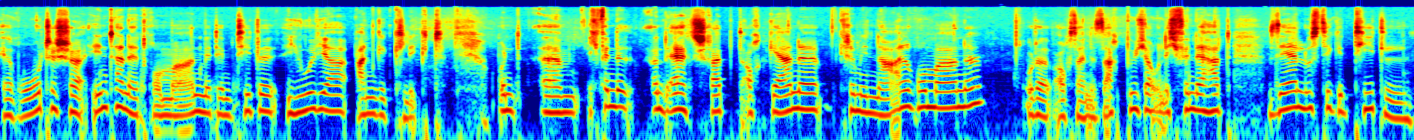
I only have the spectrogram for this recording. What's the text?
erotischer Internetroman mit dem Titel Julia angeklickt. Und ähm, ich finde, und er schreibt auch gerne Kriminalromane oder auch seine Sachbücher und ich finde, er hat sehr lustige Titel.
